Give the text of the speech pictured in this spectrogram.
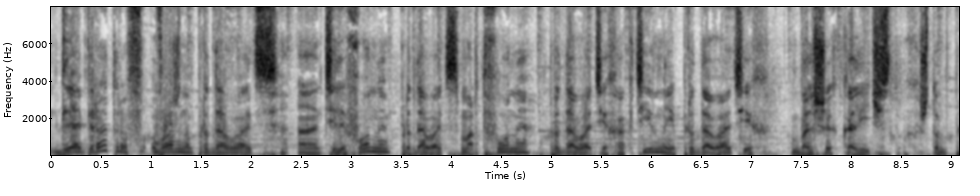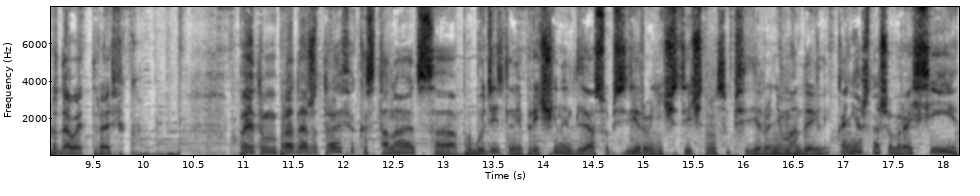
для операторов важно продавать э, телефоны, продавать смартфоны, продавать их активно и продавать их в больших количествах, чтобы продавать трафик. Поэтому продажа трафика становится побудительной причиной для субсидирования, частичного субсидирования моделей. Конечно же, в России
